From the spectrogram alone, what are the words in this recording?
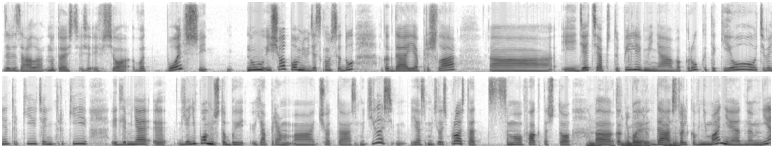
завязала. Ну то есть и все. Вот больше, ну еще помню в детском саду, когда я пришла, и дети обступили меня вокруг и такие, о, у тебя нет руки, у тебя нет руки. И для меня, э, я не помню, чтобы я прям а, что-то смутилась. Я смутилась просто от самого факта, что mm, как внимания. бы, да, mm-hmm. столько внимания одной мне.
